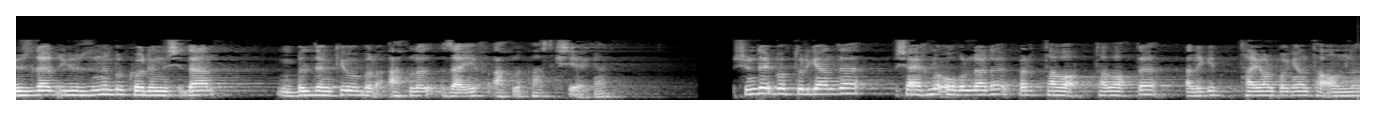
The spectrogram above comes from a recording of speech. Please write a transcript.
Yuzlar yuzini bu ko'rinishidan bildimki u bir aqli zaif aqli past kishi ekan. Shunday bo'lib turganda shayxni o'g'illari bir tavoqda haligi tayyor bo'lgan taomni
